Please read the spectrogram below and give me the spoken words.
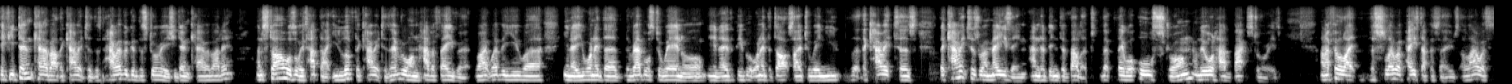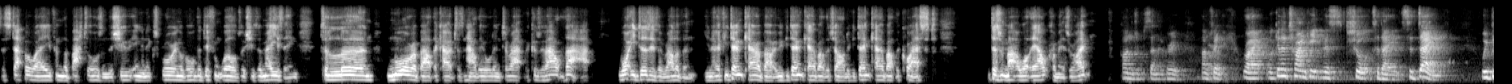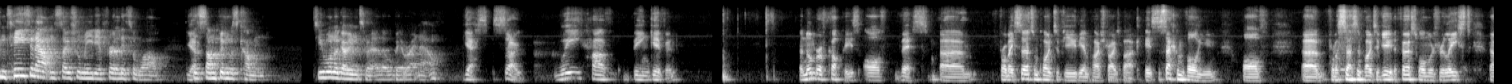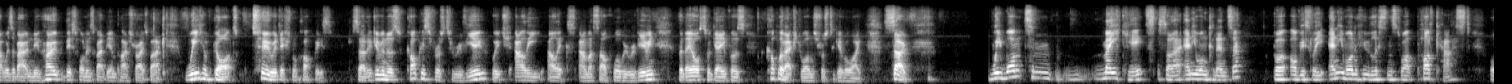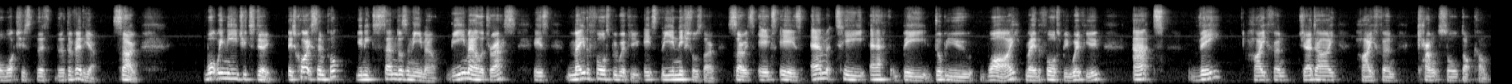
if you don't care about the character, however good the story is, you don't care about it. And Star Wars always had that. You love the characters. Everyone had a favorite, right? Whether you were, you know, you wanted the the rebels to win, or you know, the people that wanted the dark side to win. You, the, the characters, the characters were amazing and had been developed. That they were all strong and they all had backstories. And I feel like the slower paced episodes allow us to step away from the battles and the shooting and exploring of all the different worlds, which is amazing, to learn more about the characters and how they all interact. Because without that, what he does is irrelevant. You know, if you don't care about him, if you don't care about the child, if you don't care about the quest, it doesn't matter what the outcome is, right? Hundred percent agree. I'm thinking, right, we're going to try and keep this short today. So, Dave, we've been teasing out on social media for a little while yes. that something was coming. Do you want to go into it a little bit right now? Yes. So, we have been given a number of copies of this um, from a certain point of view, The Empire Strikes Back. It's the second volume of um, from a certain point of view. The first one was released, that was about A New Hope. This one is about The Empire Strikes Back. We have got two additional copies. So they've given us copies for us to review, which Ali, Alex, and myself will be reviewing, but they also gave us couple of extra ones for us to give away. So we want to make it so that anyone can enter, but obviously anyone who listens to our podcast or watches the, the, video. So, what we need you to do is quite simple. You need to send us an email. The email address is may the force be with you. It's the initials though. So it's it is MTFBWY, may the force be with you, at the hyphen Jedi hyphen council.com.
